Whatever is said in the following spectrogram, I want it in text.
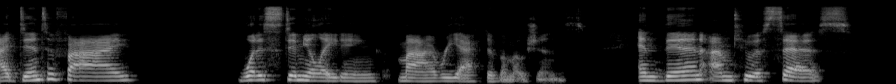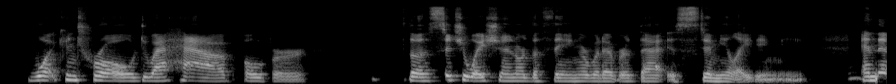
identify what is stimulating my reactive emotions. And then I'm to assess what control do I have over the situation or the thing or whatever that is stimulating me. And then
